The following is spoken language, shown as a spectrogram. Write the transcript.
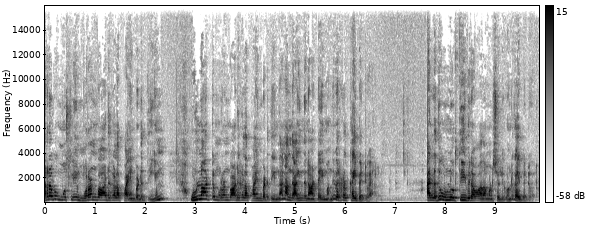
அரபு முஸ்லீம் முரண்பாடுகளை பயன்படுத்தியும் உள்நாட்டு முரண்பாடுகளை பயன்படுத்தியும் தான் அந்த ஐந்து நாட்டையும் வந்து இவர்கள் கைப்பற்றுவார்கள். அல்லது உள்ளூர் தீவிரவாதம் என்று சொல்லிக்கொண்டு கைப்பற்றுவார்.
